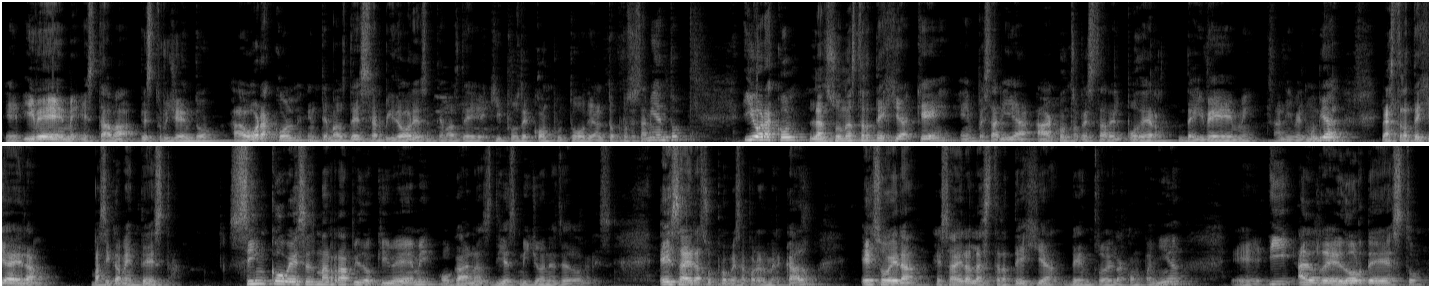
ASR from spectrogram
eh, IBM estaba destruyendo a Oracle en temas de servidores, en temas de equipos de cómputo de alto procesamiento. Y Oracle lanzó una estrategia que empezaría a contrarrestar el poder de IBM a nivel mundial. La estrategia era básicamente esta. Cinco veces más rápido que IBM o ganas 10 millones de dólares. Esa era su promesa para el mercado. Eso era, esa era la estrategia dentro de la compañía. Eh, y alrededor de esto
